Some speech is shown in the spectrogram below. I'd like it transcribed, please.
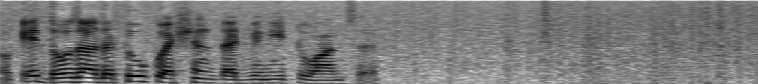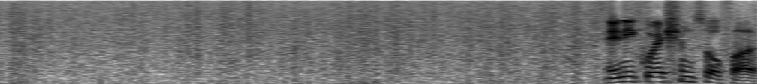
Okay, those are the two questions that we need to answer. Any questions so far?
